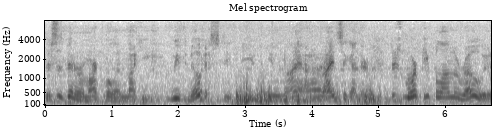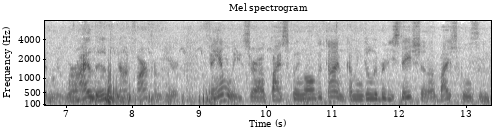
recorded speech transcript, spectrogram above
This has been remarkable, and like we've noticed, you, you and I on our rides together, there's more people on the road. And where I live, not far from here, families are out bicycling all the time, coming to Liberty Station on bicycles and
